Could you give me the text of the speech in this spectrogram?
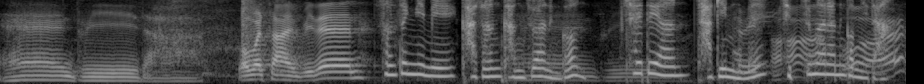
And breathe out. One more time. Breathe in. 선생님이 가장 강조하는 건 최대한 자기 몸에 집중하라는 겁니다.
